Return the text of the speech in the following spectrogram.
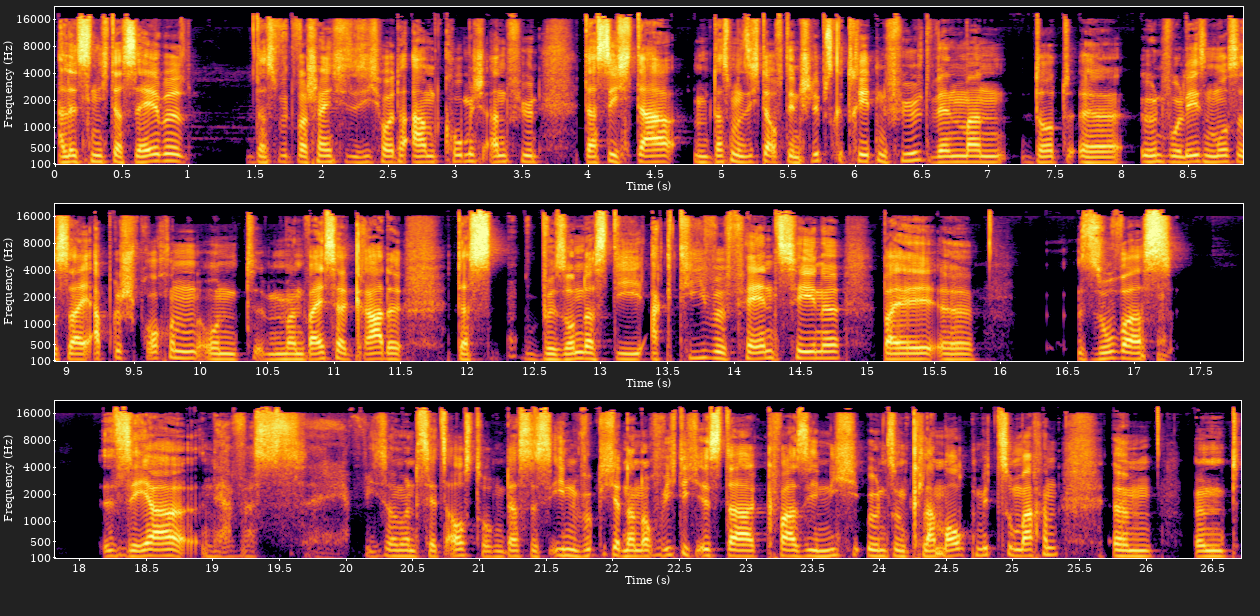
alles nicht dasselbe. Das wird wahrscheinlich sich heute Abend komisch anfühlen, dass sich da, dass man sich da auf den Schlips getreten fühlt, wenn man dort äh, irgendwo lesen muss, es sei abgesprochen und man weiß ja gerade, dass besonders die aktive Fanszene bei äh, sowas sehr, ja, was, wie soll man das jetzt ausdrucken, dass es ihnen wirklich dann auch wichtig ist, da quasi nicht irgendein so Klamauk mitzumachen. Ähm, und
